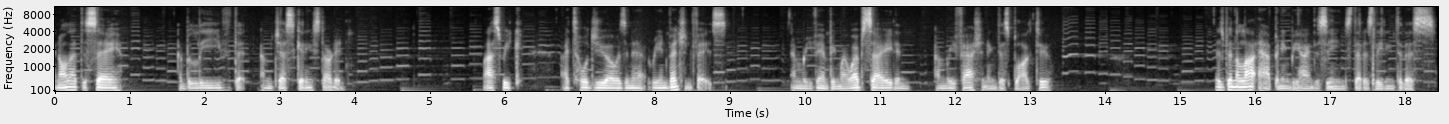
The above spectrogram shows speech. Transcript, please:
and all that to say, I believe that I'm just getting started. Last week, I told you I was in a reinvention phase. I'm revamping my website and I'm refashioning this blog too. There's been a lot happening behind the scenes that is leading to this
